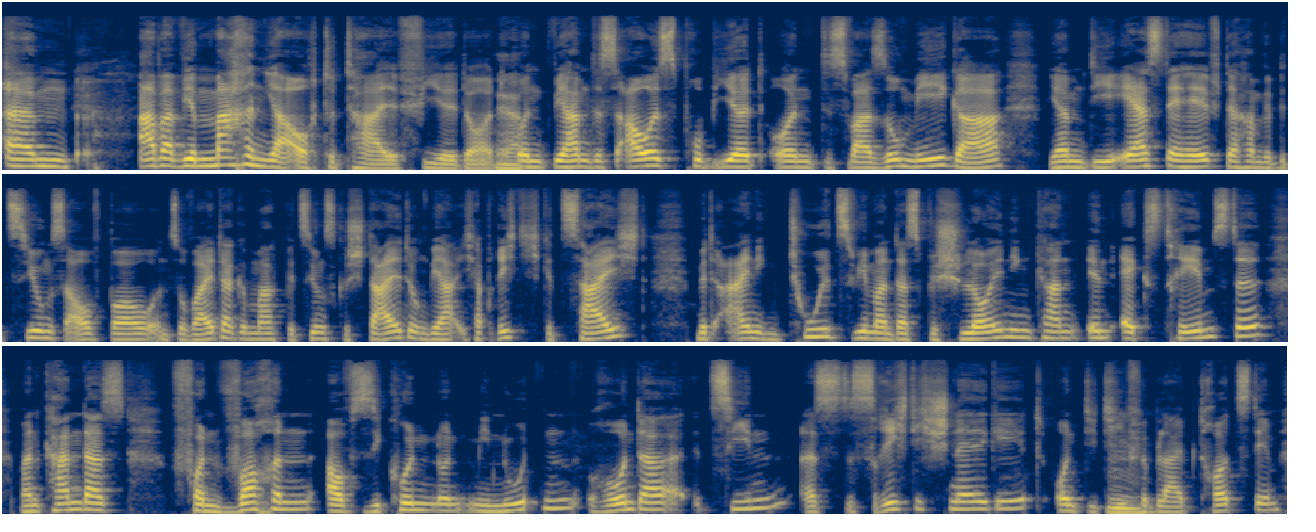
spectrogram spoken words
ähm, aber wir machen ja auch total viel dort. Ja. Und wir haben das ausprobiert und es war so mega. Wir haben die erste Hälfte haben wir Beziehungsaufbau und so weiter gemacht, Beziehungsgestaltung. Wir, ich habe richtig gezeigt mit einigen Tools, wie man das beschleunigen kann in Extremste. Man kann das von Wochen auf Sekunden und Minuten runterziehen, dass es richtig schnell geht und die Tiefe mhm. bleibt trotzdem.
